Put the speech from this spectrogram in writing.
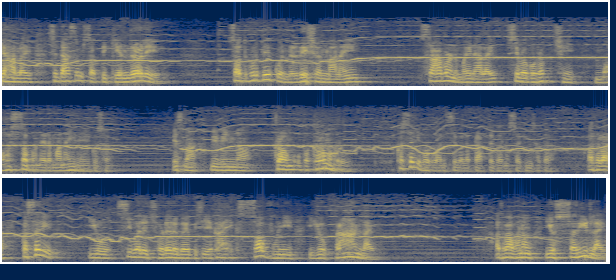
यहाँलाई सिद्धाश्रम शक्ति केन्द्रले सद्गुरुदेवको निर्देशनमा नै श्रावण महिनालाई शिवगोरक्षे महोत्सव भनेर मनाइरहेको छ। यसमा विभिन्न क्रम उपक्रमहरू कसरी भगवान् शिवलाई प्राप्त गर्न सकिन्छ त? अथवा कसरी यो शिवले छोडेर गएपछि एकाएक सब हुने यो प्राणलाई अथवा भनौँ यो शरीरलाई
